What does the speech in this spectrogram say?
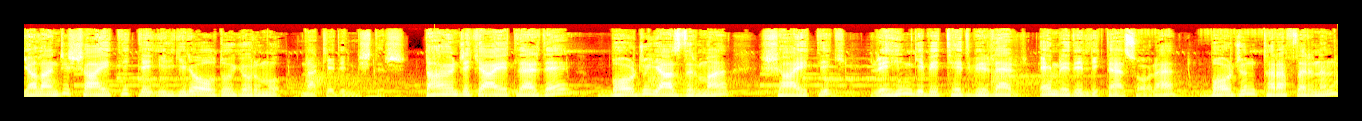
yalancı şahitlikle ilgili olduğu yorumu nakledilmiştir. Daha önceki ayetlerde borcu yazdırma, şahitlik, rehin gibi tedbirler emredildikten sonra borcun taraflarının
